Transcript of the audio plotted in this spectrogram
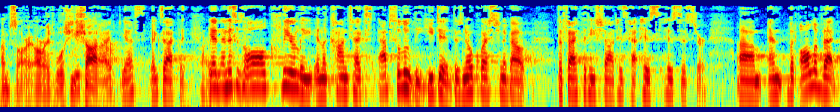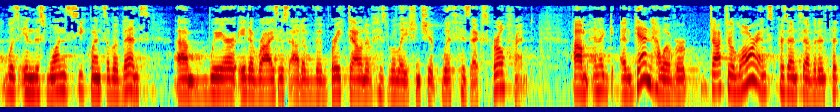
I'm sorry. All right. Well, she, she shot survived. her. Yes, exactly. Right. Yeah, and this is all clearly in the context. Absolutely, he did. There's no question about the fact that he shot his his, his sister. Um, and but all of that was in this one sequence of events um, where it arises out of the breakdown of his relationship with his ex-girlfriend. Um, and, and, again, however, Dr. Lawrence presents evidence that,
